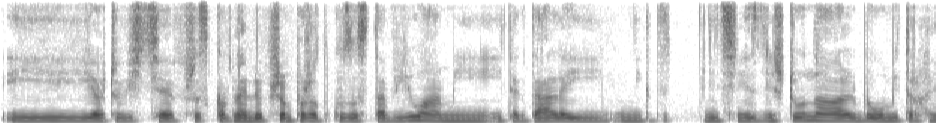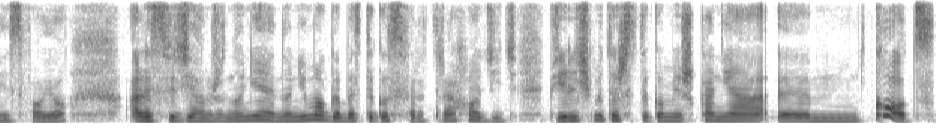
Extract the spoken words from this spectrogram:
i oczywiście wszystko w najlepszym porządku zostawiłam i, i tak dalej i nigdy nic się nie zniszczyło, no ale było mi trochę nieswojo, ale stwierdziłam, że no nie, no nie mogę bez tego swetra chodzić. Wzięliśmy też z tego mieszkania em, koc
